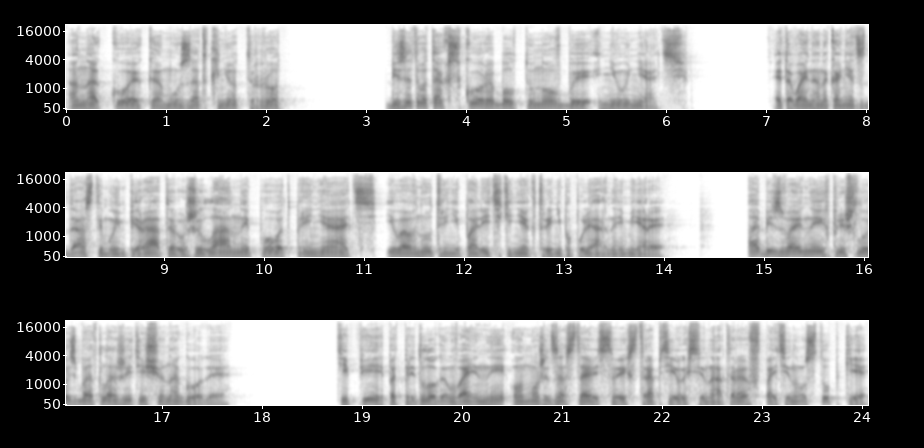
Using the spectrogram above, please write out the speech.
Она кое-кому заткнет рот. Без этого так скоро болтунов бы не унять. Эта война, наконец, даст ему императору желанный повод принять и во внутренней политике некоторые непопулярные меры, а без войны их пришлось бы отложить еще на годы. Теперь, под предлогом войны, он может заставить своих строптивых сенаторов пойти на уступки,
